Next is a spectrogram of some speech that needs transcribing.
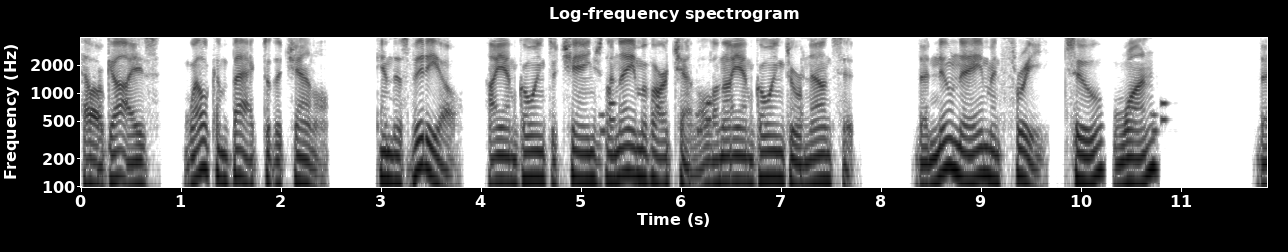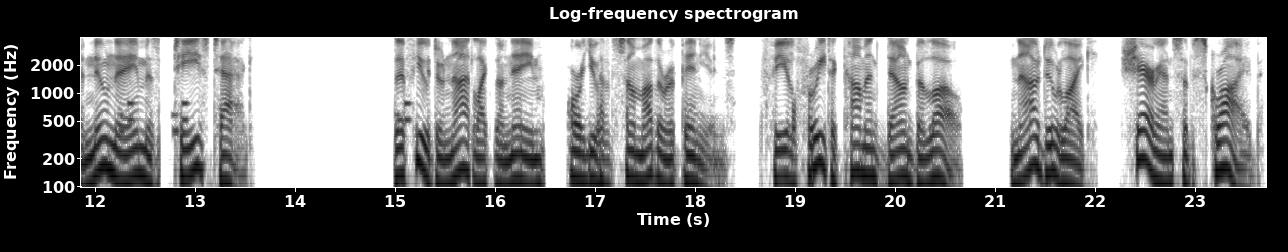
Hello guys, welcome back to the channel. In this video, I am going to change the name of our channel and I am going to announce it. The new name in 3, 2, 1. The new name is T's TAG. If you do not like the name, or you have some other opinions, feel free to comment down below. Now do like, share and subscribe.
